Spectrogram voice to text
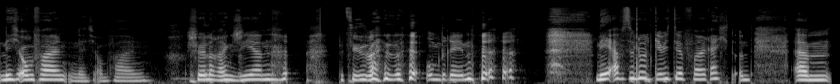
nicht umfallen, nicht umfallen. Schön rangieren, beziehungsweise umdrehen. nee, absolut, gebe ich dir voll recht. Und ähm,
